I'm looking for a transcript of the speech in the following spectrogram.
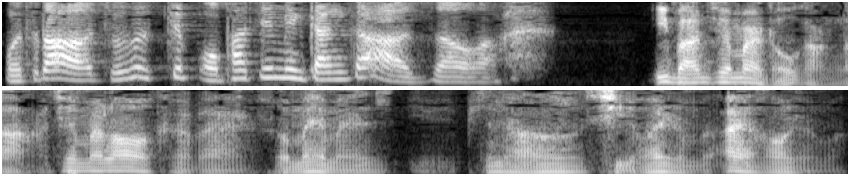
我知道，就是见我怕见面尴尬，知道吧？一般见面都尴尬，见面唠唠嗑呗，说妹妹平常喜欢什么，爱好什么。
